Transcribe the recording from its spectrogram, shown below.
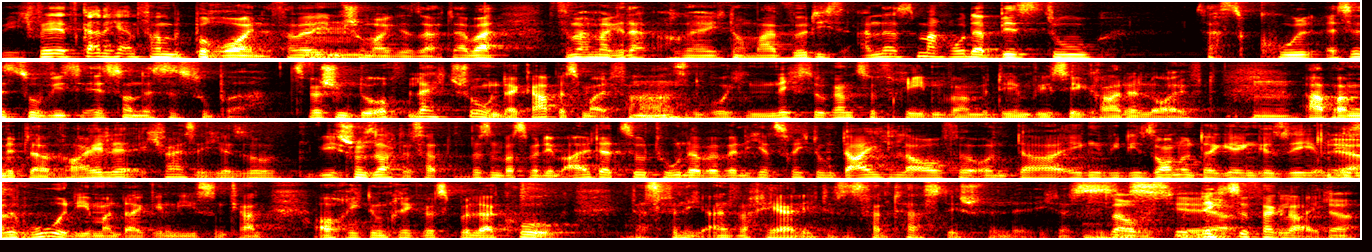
ich will jetzt gar nicht anfangen mit bereuen, das haben wir Mhm. eben schon mal gesagt, aber hast du manchmal gedacht, ach, wenn ich nochmal, würde ich es anders machen? Oder bist du, sagst cool, es ist so, wie es ist und es ist super? Zwischendurch vielleicht schon. Da gab es mal Phasen, wo ich nicht so ganz zufrieden war mit dem, wie es hier gerade läuft. Aber mittlerweile, ich weiß nicht, also wie ich schon sagte, das hat ein bisschen was mit dem Alter zu tun, aber wenn ich jetzt Richtung Deich laufe und da irgendwie die Sonnenuntergänge sehe und Ja. diese Ruhe, die man da genießen kann, auch Richtung Rickelsbüller Kog, das finde ich einfach herrlich. Das ist fantastisch, finde ich. Das ist Glaube ich dir, nicht ja. zu vergleichen. Ja,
